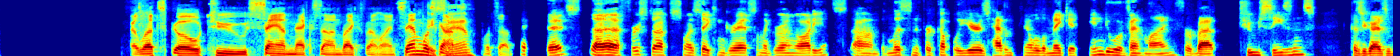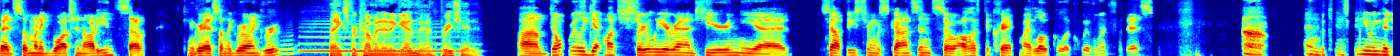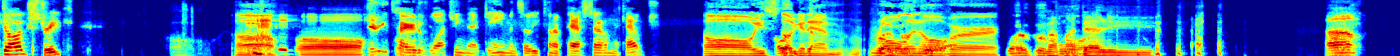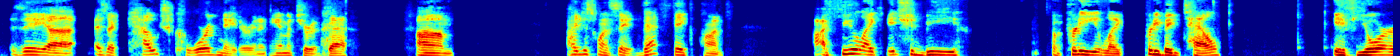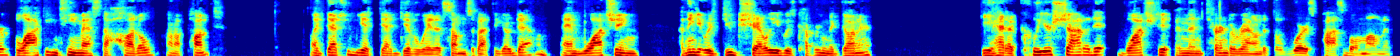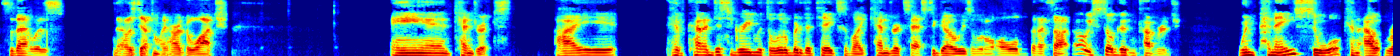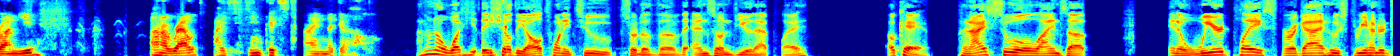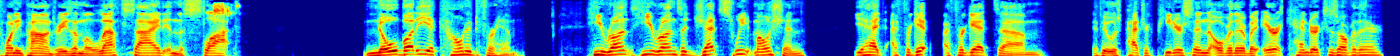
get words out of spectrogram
All right, let's go to Sam next on Vikings Vent Line. Sam, what's hey, Sam. What's up? Hey guys, uh, first off, just want to say congrats on the growing audience. Um, been listening for a couple of years, haven't been able to make it into a Vent Line for about two seasons because you guys have had so many watching audience. So congrats on the growing group. Thanks for coming in again, man. Appreciate it. Um, don't really get much surly around here in the uh, southeastern Wisconsin, so I'll have to crack my local equivalent for this. Uh, and continuing the dog streak. Oh. Oh, oh. Very tired of watching that game, and so he kind of passed out on the couch. Oh, he's still oh, at him rolling over. Rub my belly. um, as a uh, as a couch coordinator and an amateur at that, um, I just want to say that fake punt. I feel like it should be a pretty like pretty big tell if your blocking team has to huddle on a punt. Like that should be a dead giveaway that something's about to go down. And watching, I think it was Duke Shelley who was covering the gunner. He had a clear shot at it, watched it, and then turned around at the worst possible moment. So that was that was definitely hard to watch. And Kendricks, I have kind of disagreed with a little bit of the takes of like Kendricks has to go. He's a little old, but I thought, oh, he's still good in coverage. When Penei Sewell can outrun you on a route, I think it's time to go. I don't know what he. They showed the all twenty-two sort of the the end zone view of that play. Okay, Penei Sewell lines up in a weird place for a guy who's 320 pounds. Where he's on the left side in the slot. Nobody accounted for him. He runs. He runs a jet sweep motion. You had I forget. I forget um, if it was Patrick Peterson over there, but Eric Kendricks is over there.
